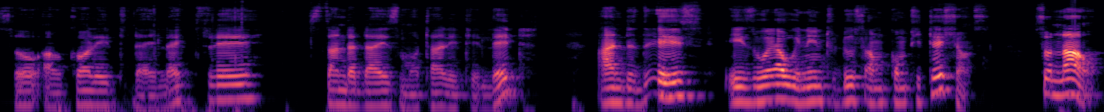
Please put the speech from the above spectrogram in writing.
So I'll call it direct standardized mortality rate. And this is where we need to do some computations so now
